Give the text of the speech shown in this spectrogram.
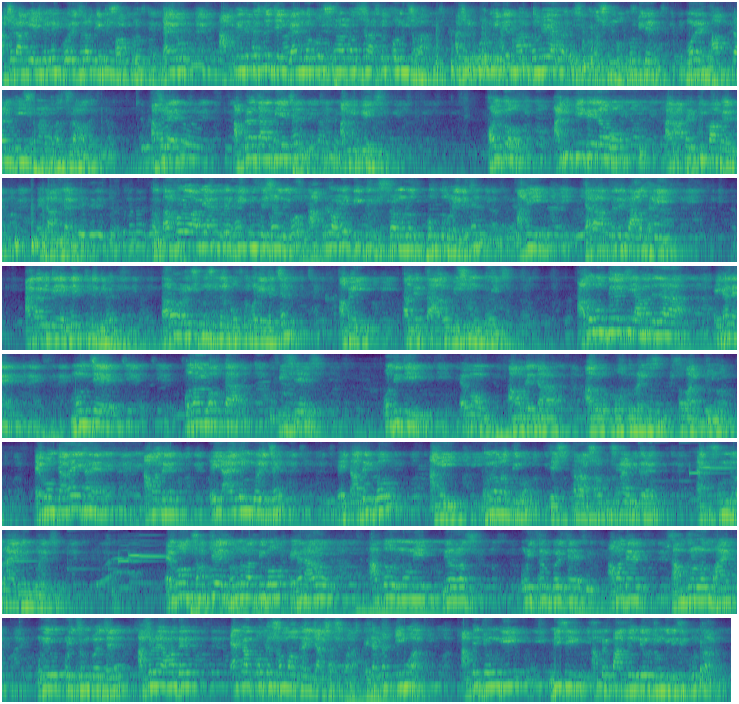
আসলে আমি এই জন্যই বলেছিলাম একটু শর্ট করতে। যাই হোক, আপনাদের কাছে যে জ্ঞান গল্প শোনার কথা আজকে কর্মী সভা। আসলে কর্মীদের মাধ্যমে আমরা কিছু কথা শুনব কর্মীদের মনের ভাবটা কি শোনার কথা ছিল আমাদের? আসলে আপনারা যা দিয়েছেন, আমি পেয়েছি হয়তো আমি কি দিয়ে যাব? আর আপনি কি পাবেন? এটা আমি জানি তো তারপরেও আমি আপনাদের দিক নির্দেশনা দেবো। আপনারা অনেক দিক নির্দেশনামূলক বক্তব্য রেখেছেন। আমি যারা আপনাদেরকে আলোচনী আগামীতে নেতৃত্ব দিবেন, তারাও অনেক সুন্দর সুন্দর বক্তব্য রেখেছেন। আমি তাদের তা আরও বেশি মুগ্ধ হয়েছি। আরও মুগ্ধ হয়েছি আমাদের যারা এখানে মঞ্চে প্রধান বক্তা, বিশেষ অতিথি এবং আমাদের যারা আরও বক্তব্য রেখেছেন সবার জন্য। এবং যারা এখানে আমাদের এই আয়োজন করেছে, এই তাদেরকেও আমি ধন্যবাদ দিব যে তারা স্বল্প সময়ের ভিতরে এত সুন্দর আয়োজন করেছে। এবং সবচেয়ে ধন্যবাদ দিব, এখানে আরও আদর মনির নিরলস পরিশ্রম করেছে, আমাদের শামসুল আলম ভাই উনি পরিশ্রম করেছে। আসলে আমাদের একা পক্ষে সম্ভব নাই যা করা। এটা একটা টিম ওয়ার্ক আপনি জঙ্গি মিছিল আপনি পাঁচজন দিয়েও জঙ্গি মিছিল করতে পারবেন।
